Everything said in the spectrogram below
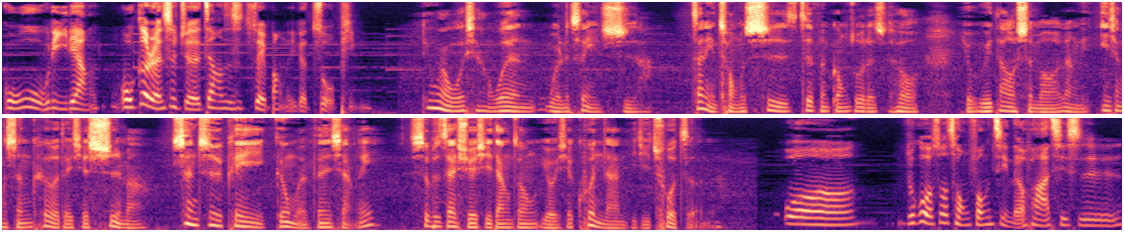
鼓舞力量。我个人是觉得这样子是最棒的一个作品。另外，我想问我的摄影师啊，在你从事这份工作的时候，有遇到什么让你印象深刻的一些事吗？甚至可以跟我们分享，诶。是不是在学习当中有一些困难以及挫折呢？我如果说从风景的话，其实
